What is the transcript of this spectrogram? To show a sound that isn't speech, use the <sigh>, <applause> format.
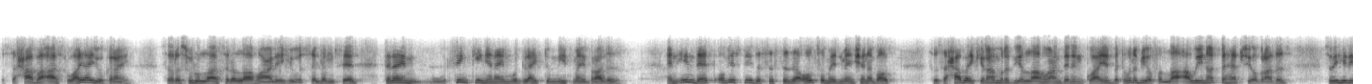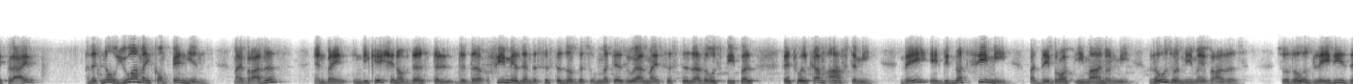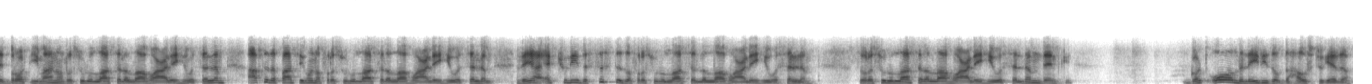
The Sahaba asked, why are you crying? So Rasulullah sallallahu alayhi wasallam said that I am thinking and I would like to meet my brothers. And in that, obviously the sisters are also made mention about. So Sahaba kiram radiallahu anh then inquired, but O Nabi of Allah, are we not perhaps your brothers? So he replied that no, you are my companions, my brothers, and by indication of this, the, the, the females and the sisters of this ummah as well, my sisters are those people that will come after me. They eh, did not see me, but they brought iman on me. Those will be my brothers. So those ladies that brought Iman on Rasulullah sallallahu alayhi wasallam, after the passing on of Rasulullah sallallahu alayhi wasallam, they are actually the sisters of Rasulullah sallallahu alayhi wasallam. So Rasulullah sallallahu alayhi wasallam then got all the ladies of the house together.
